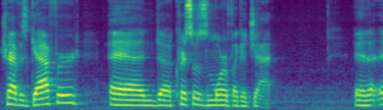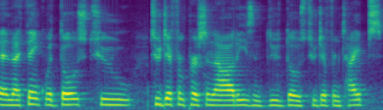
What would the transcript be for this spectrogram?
Travis Gafford, and uh, Christos is more of like a Jatt. And and I think with those two two different personalities and do those two different types,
